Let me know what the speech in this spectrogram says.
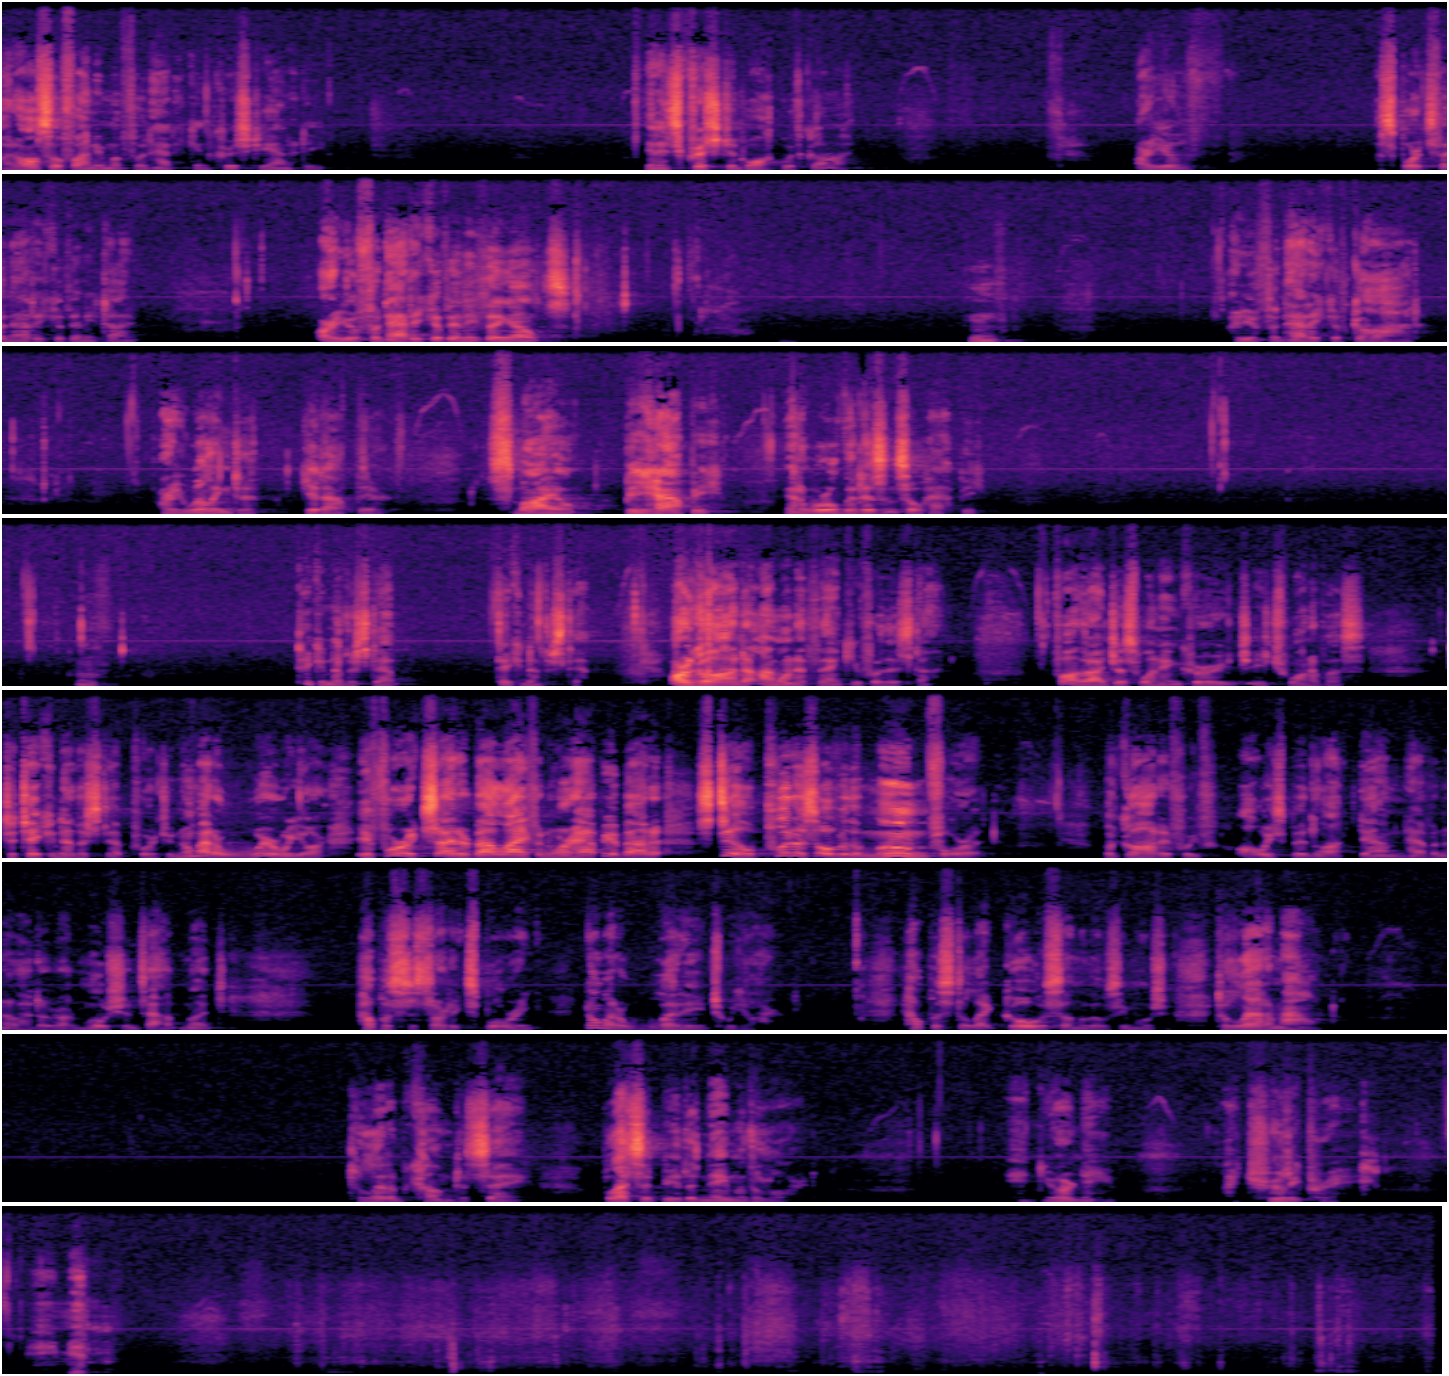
But I also find him a fanatic in Christianity, in his Christian walk with God. Are you a sports fanatic of any type? Are you a fanatic of anything else? Hmm? Are you a fanatic of God? Are you willing to get out there, smile, be happy in a world that isn't so happy? Hmm. Take another step. Take another step. Our God, I want to thank you for this time. Father, I just want to encourage each one of us to take another step towards you, no matter where we are. If we're excited about life and we're happy about it, still put us over the moon for it. But God, if we've always been locked down and haven't let our emotions out much, help us to start exploring, no matter what age we are. Help us to let go of some of those emotions, to let them out. to let them come to say, Blessed be the name of the Lord. In your name, I truly pray. Amen.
